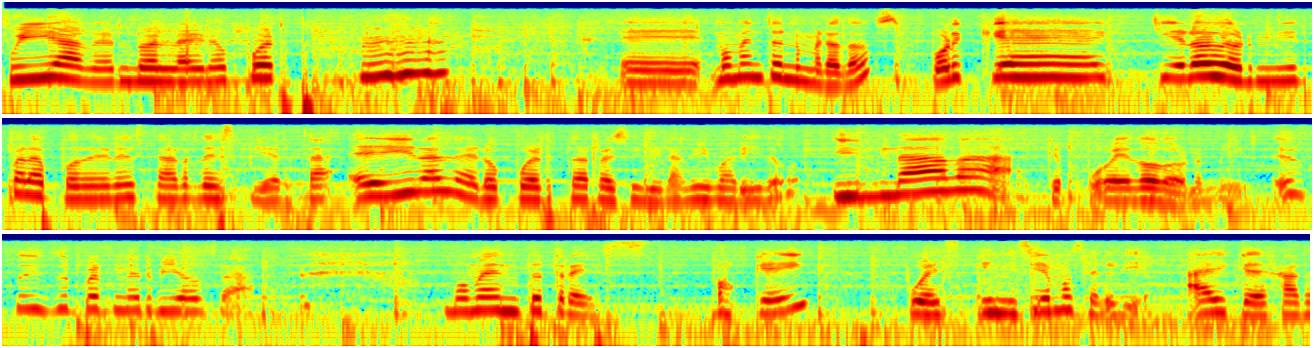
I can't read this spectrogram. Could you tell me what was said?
Fui a verlo al aeropuerto. Eh, momento número 2. Porque quiero dormir para poder estar despierta e ir al aeropuerto a recibir a mi marido. Y nada, que puedo dormir. Estoy súper nerviosa. Momento 3. Ok, pues iniciemos el día. Hay que dejar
